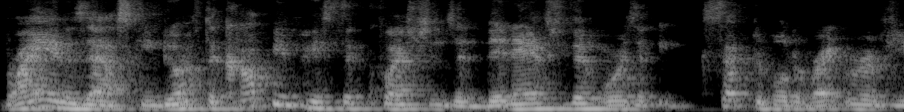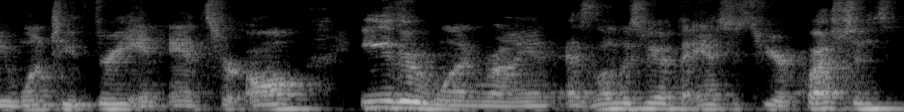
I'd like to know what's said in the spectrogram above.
Brian is asking, do I have to copy and paste the questions and then answer them, or is it acceptable to write a review one, two, three, and answer all? Either one, Ryan. As long as we have the answers to your questions,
